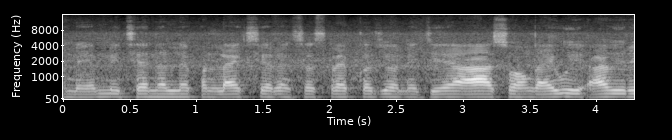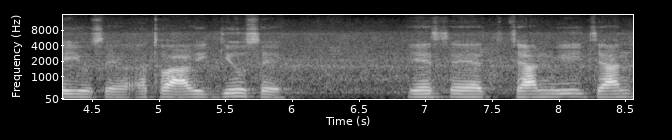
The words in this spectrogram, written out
અને એમની ચેનલને પણ લાઇક શેર અને સબસ્ક્રાઈબ કરજો. અને જે આ સોંગ આવ્યું, આવી રહ્યું છે, અથવા આવી ગયું છે, એ છે જાનવી જાન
